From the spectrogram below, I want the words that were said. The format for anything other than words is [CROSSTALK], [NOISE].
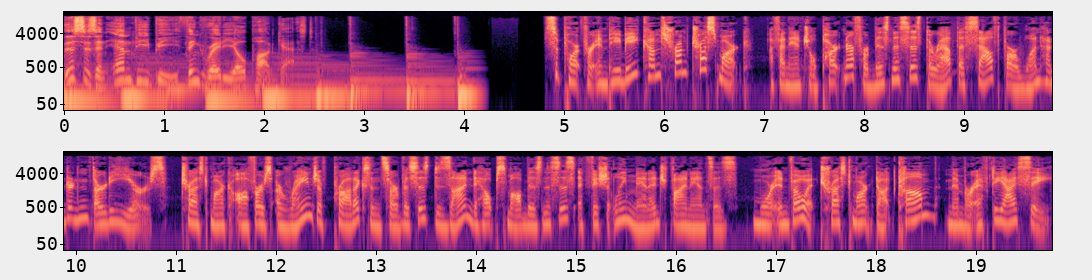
This is an MPB Think Radio podcast. Support for MPB comes from Trustmark, a financial partner for businesses throughout the South for 130 years. Trustmark offers a range of products and services designed to help small businesses efficiently manage finances. More info at trustmark.com, member FDIC.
